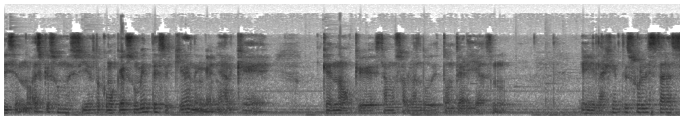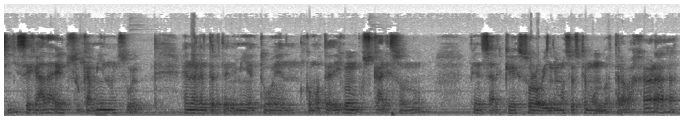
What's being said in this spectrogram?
dicen, no, es que eso no es cierto, como que en su mente se quieren engañar que, que no, que estamos hablando de tonterías, ¿no? Y la gente suele estar así, cegada en su camino, en, su, en el entretenimiento, en, como te digo, en buscar eso, ¿no? Pensar que solo vinimos a este mundo a trabajar, a,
